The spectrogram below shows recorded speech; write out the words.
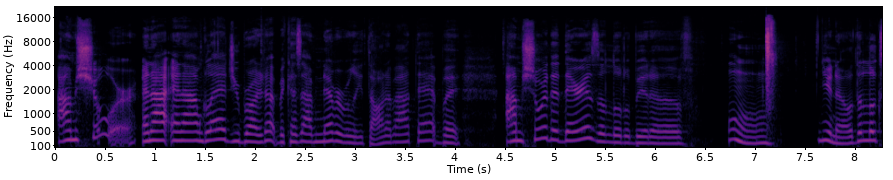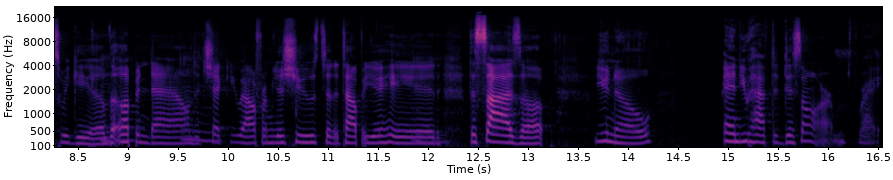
I'm sure, and I and I'm glad you brought it up because I've never really thought about that, but I'm sure that there is a little bit of, mm, you know, the looks we give, the mm-hmm. up and down, to mm-hmm. check you out from your shoes to the top of your head, mm-hmm. the size up, you know, and you have to disarm. Right.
